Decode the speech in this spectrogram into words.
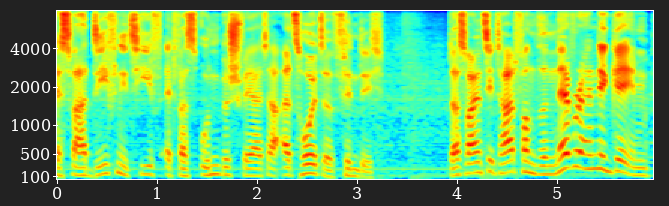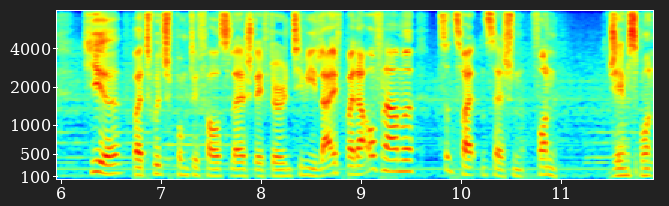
es war definitiv etwas unbeschwerter als heute, finde ich. Das war ein Zitat von The Neverending Game hier bei twitch.tv slash TV live bei der Aufnahme zur zweiten Session von James Bond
